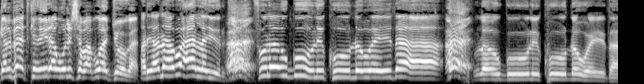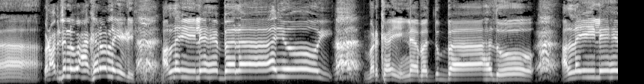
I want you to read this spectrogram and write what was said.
galbeedka hiiraan weli shabaab waa joogaan. Aryaadhaha waxaa la yidhi fulow guuli ku dhowaydaa fulow guuli ku dhowaydaa. War cabdulla waxaa kaloo la yidhi allaylehe balaayoy markay nabadu baahdo allaylehe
